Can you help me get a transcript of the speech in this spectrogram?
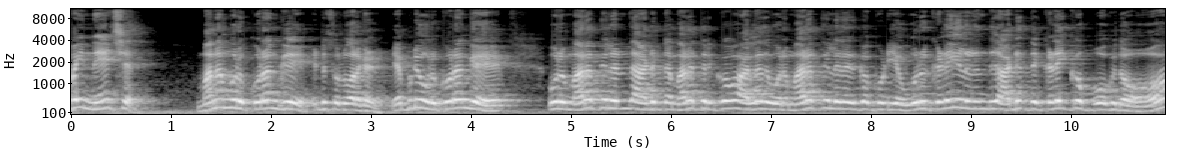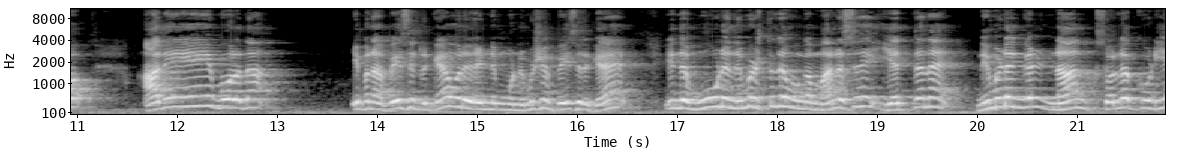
பை நேச்சர் மனம் ஒரு குரங்கு என்று சொல்வார்கள். எப்படி ஒரு குரங்கு ஒரு மரத்திலிருந்து அடுத்த மரத்திற்கோ அல்லது ஒரு மரத்தில் இருக்கக்கூடிய ஒரு கிளையிலிருந்து அடுத்த கிளைக்கோ போகுதோ அதே போல தான் இப்போ நான் பேசிட்டு இருக்கேன். ஒரு ரெண்டு மூணு நிமிஷம் பேசியிருக்கேன். இந்த மூணு நிமிஷத்தில் உங்க மனசு எத்தனை நிமிடங்கள் நான் சொல்லக்கூடிய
